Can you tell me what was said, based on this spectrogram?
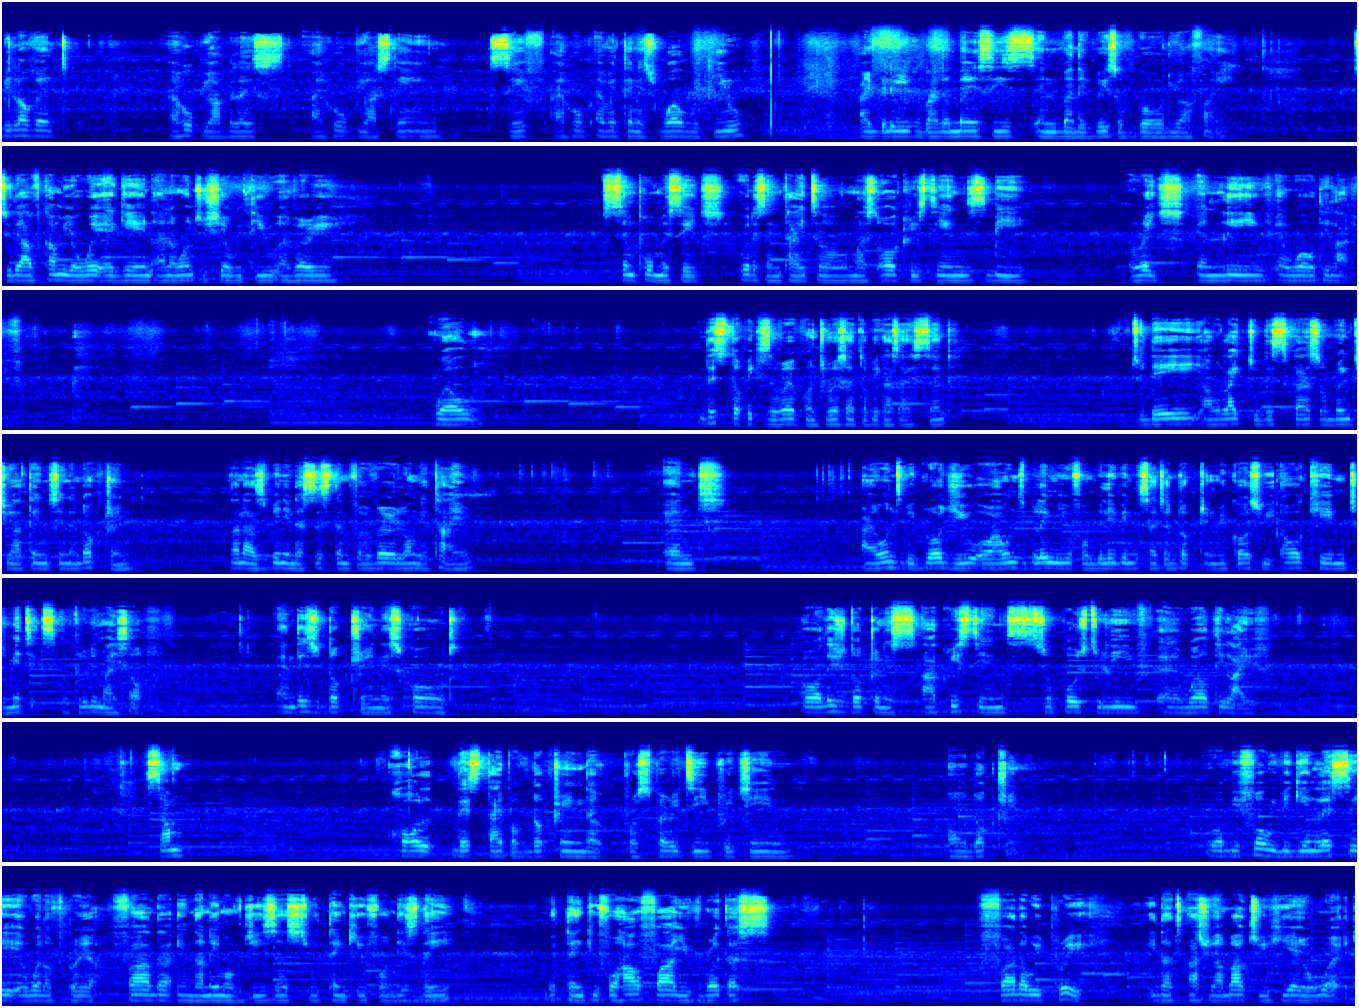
Beloved, I hope you are blessed. I hope you are staying safe. I hope everything is well with you. I believe by the mercies and by the grace of God, you are fine. Today, I've come your way again, and I want to share with you a very simple message which is entitled Must All Christians Be Rich and Live a Wealthy Life? Well, this topic is a very controversial topic, as I said. Today, I would like to discuss or bring to your attention a doctrine that has been in the system for a very long time, and I won't begrudge you or I won't blame you for believing in such a doctrine because we all came to meet it, including myself. And this doctrine is called or this doctrine is are Christians supposed to live a wealthy life? Some call this type of doctrine the prosperity preaching or doctrine. Well, before we begin, let's say a word of prayer. Father, in the name of Jesus, we thank you for this day. We thank you for how far you've brought us. Father, we pray that as we are about to hear your word,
